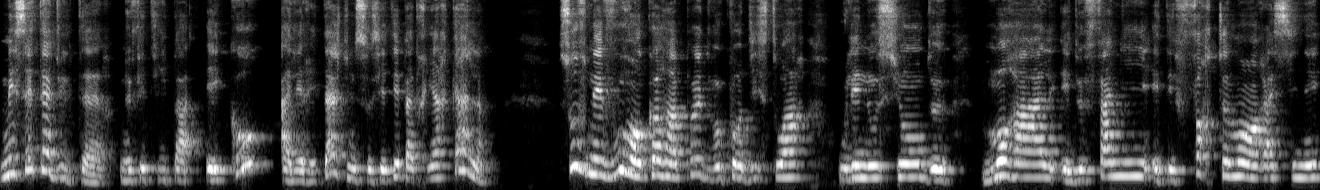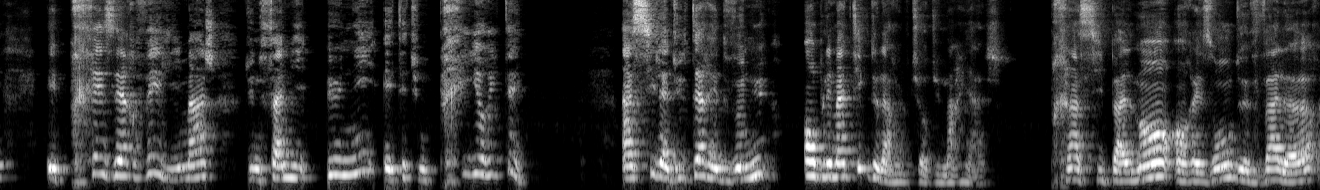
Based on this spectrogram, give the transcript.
Mais cet adultère ne fait-il pas écho à l'héritage d'une société patriarcale? Souvenez-vous encore un peu de vos cours d'histoire où les notions de morale et de famille étaient fortement enracinées et préserver l'image d'une famille unie était une priorité. Ainsi, l'adultère est devenu emblématique de la rupture du mariage, principalement en raison de valeurs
